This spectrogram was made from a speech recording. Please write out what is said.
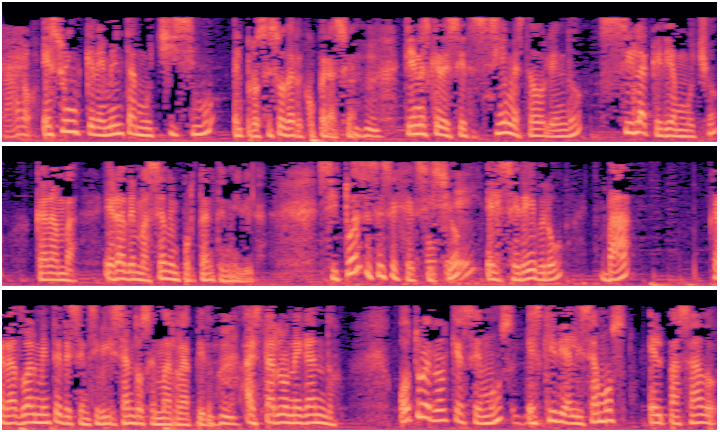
Claro. Eso incrementa muchísimo el proceso de recuperación. Tienes que decir, sí me está doliendo, sí la quería mucho, caramba, era demasiado importante en mi vida. Si tú haces ese ejercicio, el cerebro va gradualmente desensibilizándose más rápido, a estarlo negando. Otro error que hacemos es que idealizamos el pasado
